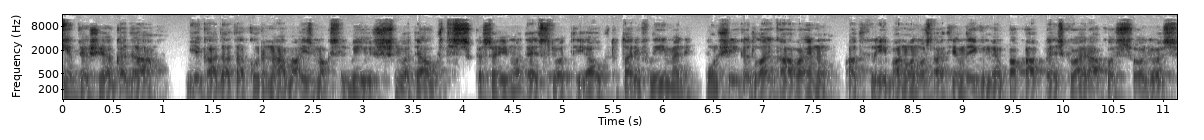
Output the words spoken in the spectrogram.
iepriekšējā gadā iegādātā kurināmā izmaksas ir bijušas ļoti augstas, kas arī noteica ļoti augstu tarifu līmeni. Un šī gada laikā vai nu atkarībā no noslēgtiem līgumiem pakāpeniski vairākos soļos,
